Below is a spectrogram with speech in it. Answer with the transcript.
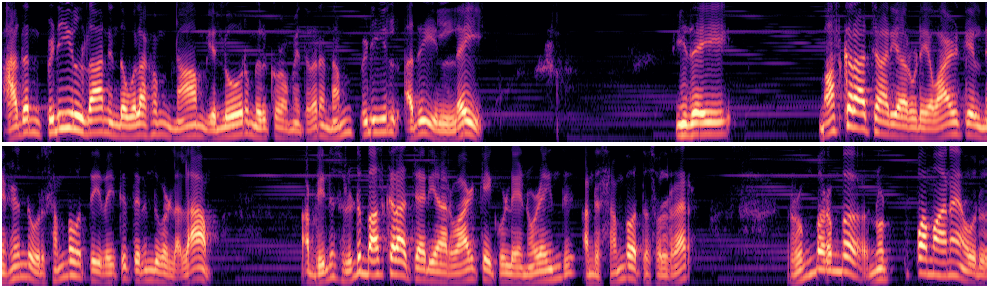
அதன் பிடியில் தான் இந்த உலகம் நாம் எல்லோரும் இருக்கிறோமே தவிர நம் பிடியில் அது இல்லை. இதை பாஸ்கராச்சாரியாருடைய வாழ்க்கையில் நிகழ்ந்த ஒரு சம்பவத்தை வைத்து தெரிந்து கொள்ளலாம். அப்படின்னு சொல்லிட்டு பாஸ்கராச்சாரியார் வாழ்க்கைக்குள்ளே நுழைந்து அந்த சம்பவத்தை சொல்கிறார் ரொம்ப ரொம்ப நுட்பமான ஒரு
